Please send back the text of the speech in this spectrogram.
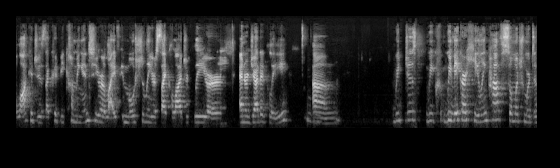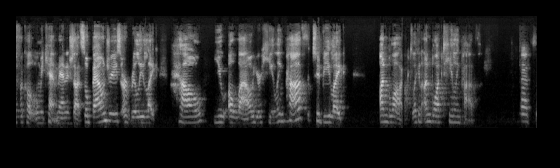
blockages that could be coming into your life emotionally or psychologically or energetically, mm-hmm. um, we just we we make our healing path so much more difficult when we can't manage that. So boundaries are really like how you allow your healing path to be like unblocked like an unblocked healing path. That's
